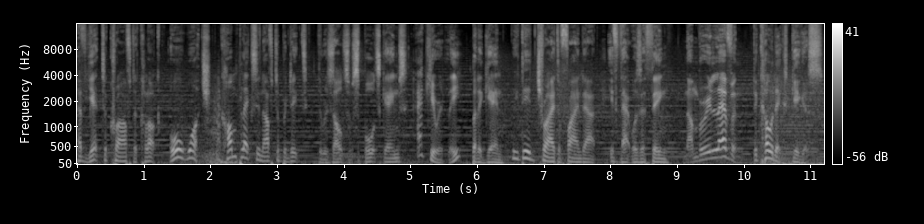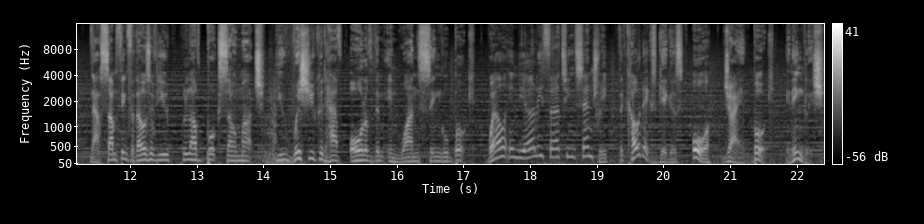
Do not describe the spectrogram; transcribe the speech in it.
have yet to craft a clock or watch complex enough to predict the results of sports games accurately. But again, we did try to find out if that was a thing. Number 11. The Codex Gigas. Now something for those of you who love books so much, you wish you could have all of them in one single book. Well, in the early 13th century, the Codex Gigas, or Giant Book in English,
